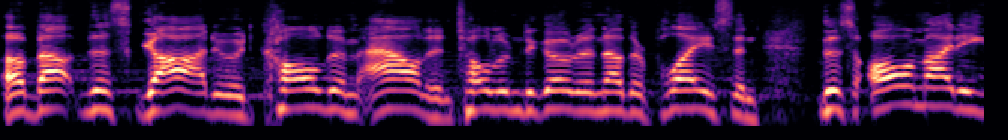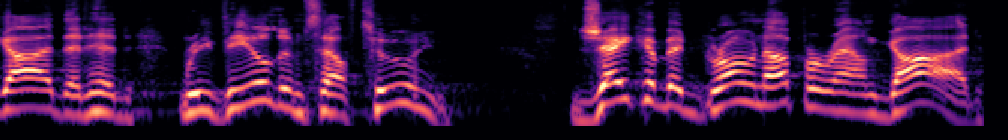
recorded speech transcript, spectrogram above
about this God who had called him out and told him to go to another place, and this Almighty God that had revealed himself to him. Jacob had grown up around God.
